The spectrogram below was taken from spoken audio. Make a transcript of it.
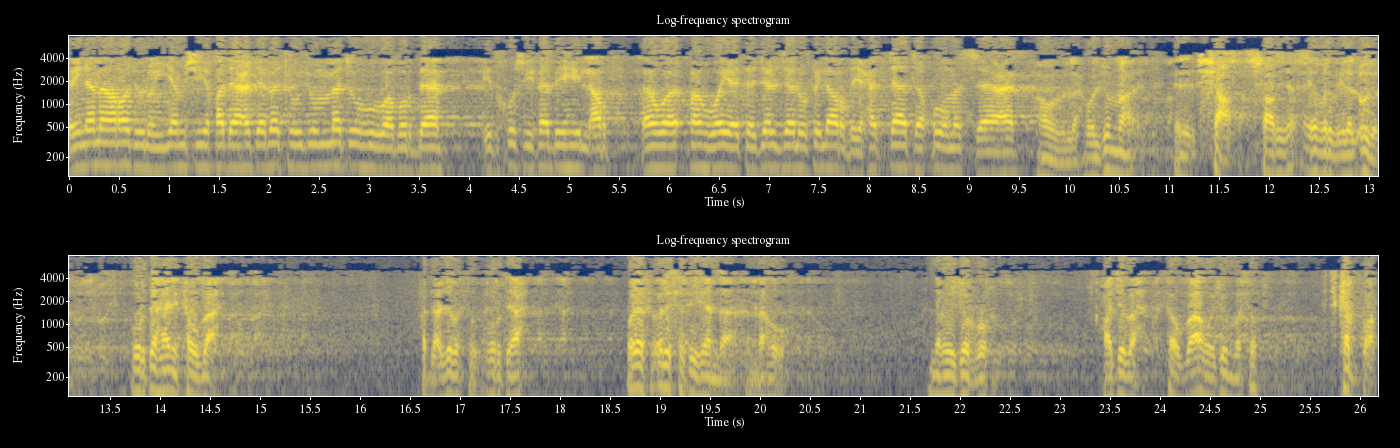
بينما رجل يمشي قد أعجبته جمته وبرداه إذ خسف به الأرض فهو, فهو يتجلجل في الأرض حتى تقوم الساعة. أعوذ بالله. والجمه الشعر الشعر يضرب إلى الأذن. برداه يعني ثوباه قد أعجبته برداه وليس فيه أن أنه أنه يجره. عجبه ثوباه وجمته تكبر.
